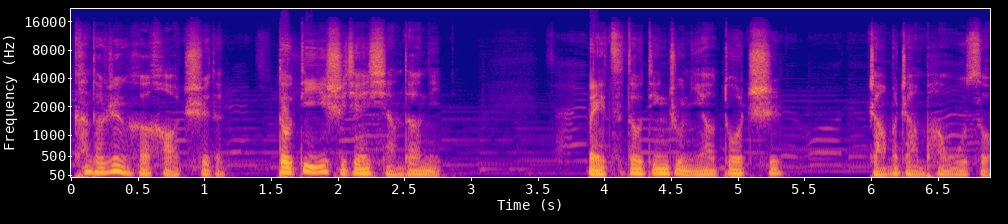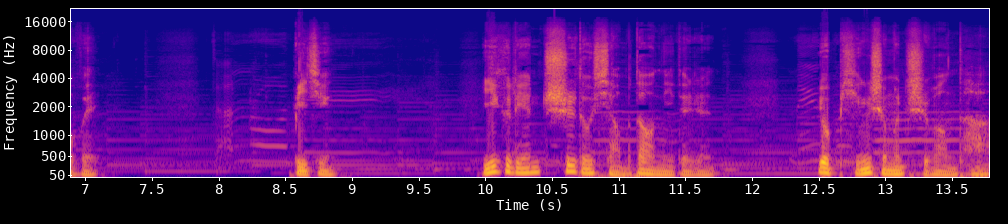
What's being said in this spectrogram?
看到任何好吃的，都第一时间想到你，每次都叮嘱你要多吃。长不长胖无所谓，毕竟，一个连吃都想不到你的人，又凭什么指望他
